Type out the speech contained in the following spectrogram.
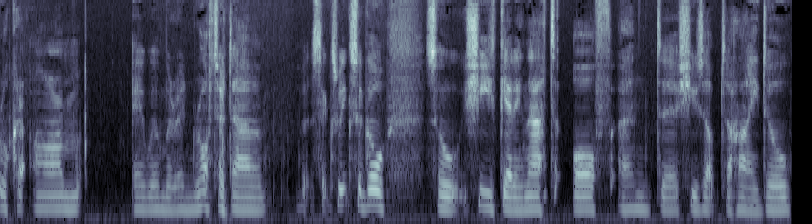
broke her arm uh, when we were in Rotterdam about six weeks ago. So she's getting that off and uh, she's up to high dough.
